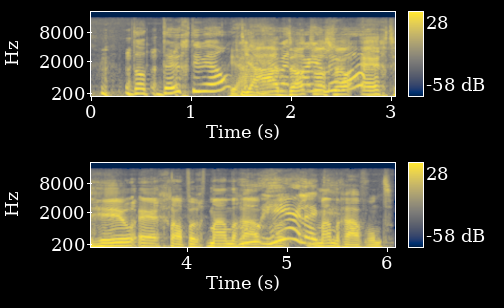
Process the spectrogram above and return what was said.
dat deugdduel. Ja. van Ja, dat Arjen was wel echt heel erg grappig. Maandagavond. Hoe heerlijk. Maandagavond.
